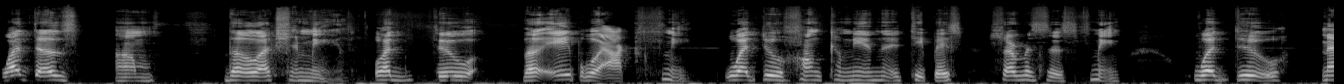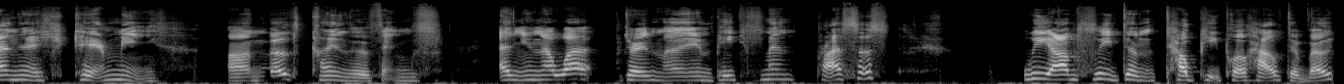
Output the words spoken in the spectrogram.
What does um the election mean? What do the ABLE Act mean? What do home community based services mean? What do managed care mean? me on those kinds of things. And you know what? During the impeachment process, we obviously didn't tell people how to vote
